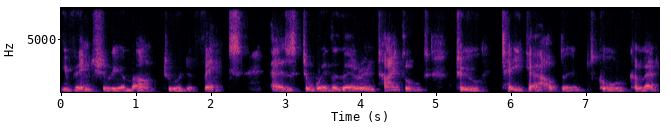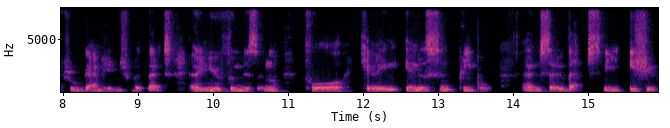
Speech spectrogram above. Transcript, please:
eventually amount to a defense as to whether they're entitled to take out, it's called collateral damage, but that's a euphemism for killing innocent people. And so that's the issue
